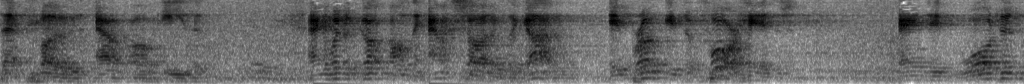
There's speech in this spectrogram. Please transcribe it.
that flowed out of Eden. And when it got on the outside of the garden, it broke into four heads and it watered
